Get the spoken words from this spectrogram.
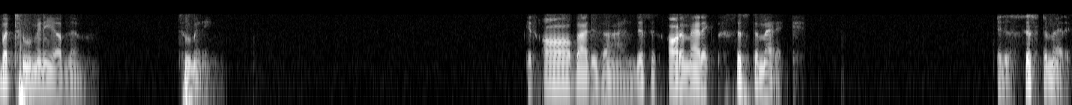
but too many of them. Too many. It's all by design. This is automatic, systematic. It is systematic.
